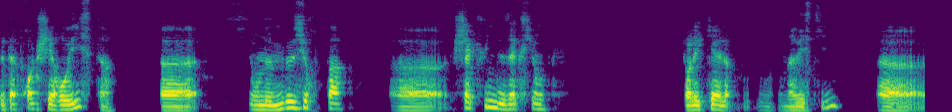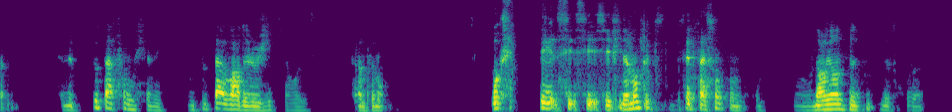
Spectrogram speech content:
cette approche héroïste. si on ne mesure pas chacune des actions sur lesquelles on investit, euh, ça ne peut pas fonctionner. On ne peut pas avoir de logique héroïste, simplement. Donc c'est finalement de cette façon qu'on oriente notre, notre,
